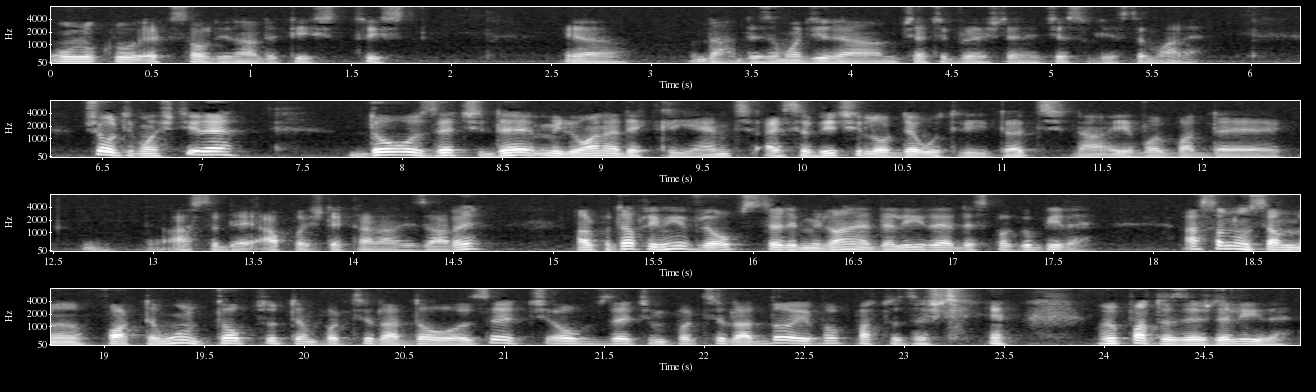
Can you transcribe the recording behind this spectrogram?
un lucru extraordinar de trist. trist. E, da, dezamăgirea în ceea ce privește necesul este mare. Și ultima știre, 20 de milioane de clienți ai serviciilor de utilități, da? e vorba de asta de apă și de canalizare, ar putea primi vreo 800 de milioane de lire de spăgubire. Asta nu înseamnă foarte mult, 800 împărțit la 20, 80 împărțit la 2, vreo 40 de, vreo 40 de lire.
